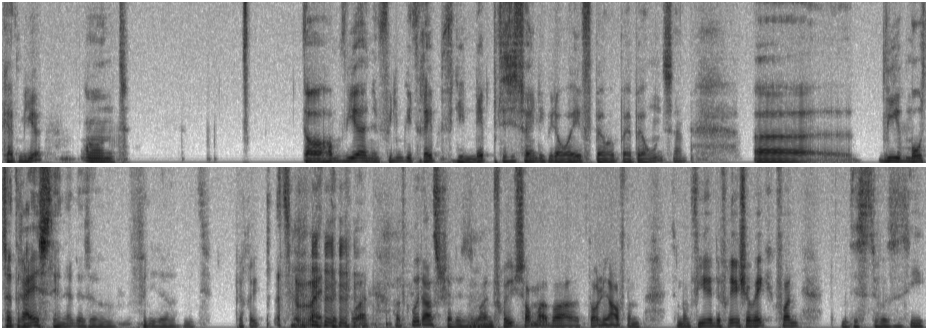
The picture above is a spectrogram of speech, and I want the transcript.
gehört mir. Und da haben wir einen Film gedreht für die NEP, das ist so ähnlich wie der ORF bei, bei, bei uns. Ne? Äh, wie Mozart reiste. Ne? Also finde ich da mit So weiter gefahren. Hat gut ausgeschaut. Es war im Frühsommer, war eine tolle Aufnahme. Sind wir um vier in der Früh schon weggefahren. Man das, was ich,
